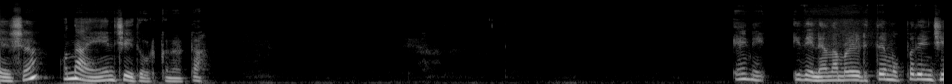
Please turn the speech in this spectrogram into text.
ശേഷം ഒന്ന് അയൺ ചെയ്ത് കൊടുക്കണം കേട്ടോ. ഇനി ഇതിനെ നമ്മൾ എടുത്ത് മുപ്പത് ഇഞ്ച്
